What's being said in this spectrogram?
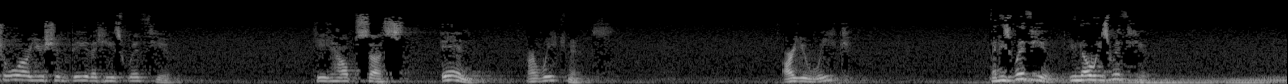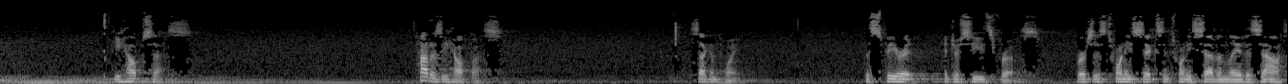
sure you should be that He's with you. He helps us in our weakness. Are you weak? And He's with you. You know He's with you. He helps us. How does He help us? Second point the Spirit intercedes for us. Verses 26 and 27 lay this out.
